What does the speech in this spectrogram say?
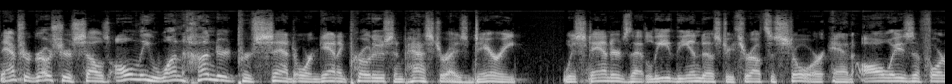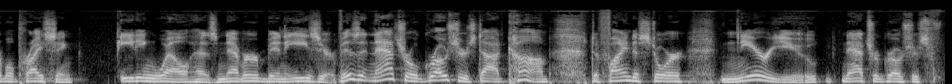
Natural Grocers sells only only 100% organic produce and pasteurized dairy with standards that lead the industry throughout the store and always affordable pricing. Eating well has never been easier. Visit naturalgrocers.com to find a store near you. Natural Grocers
